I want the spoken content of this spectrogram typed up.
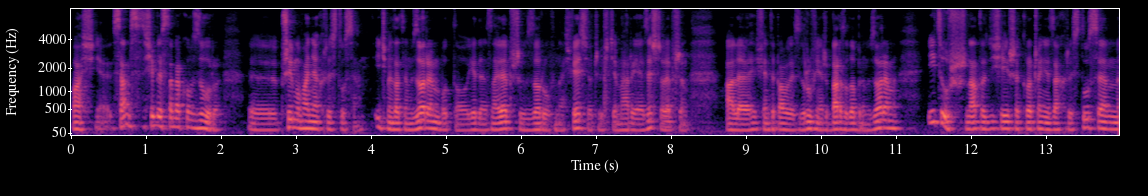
Właśnie, sam siebie stawia jako wzór yy, przyjmowania Chrystusa. Idźmy za tym wzorem, bo to jeden z najlepszych wzorów na świecie. Oczywiście Maria jest jeszcze lepszym, ale święty Paweł jest również bardzo dobrym wzorem. I cóż, na to dzisiejsze kroczenie za Chrystusem,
